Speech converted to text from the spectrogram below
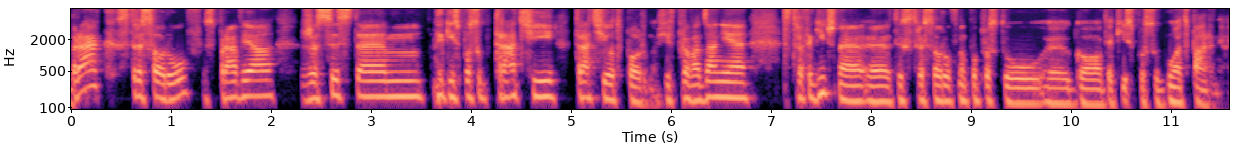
Brak stresorów sprawia, że system w jakiś sposób traci, traci odporność i wprowadzanie strategiczne e, tych stresorów no po prostu e, go w jakiś sposób uodparnia.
